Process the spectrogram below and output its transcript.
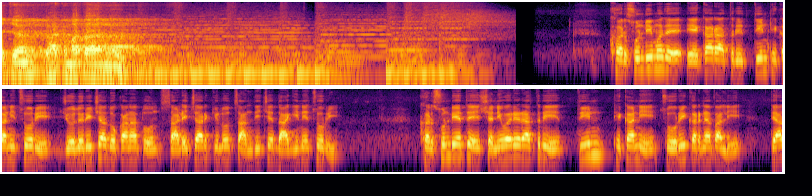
एच एम घाटमाता न्यूज खरसुंडीमध्ये एका रात्रीत तीन ठिकाणी चोरी ज्वेलरीच्या दुकानातून साडेचार किलो चांदीचे दागिने चोरी. खरसुंडी येथे शनिवारी रात्री तीन ठिकाणी चोरी करण्यात आली. त्यात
